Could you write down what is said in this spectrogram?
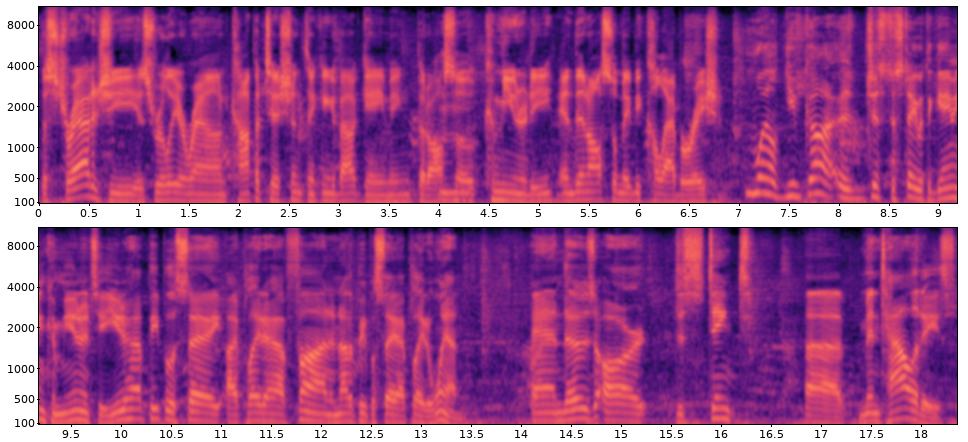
The strategy is really around competition, thinking about gaming, but also community, and then also maybe collaboration. Well, you've got uh, just to stay with the gaming community. You have people who say, "I play to have fun," and other people say, "I play to win," and those are distinct uh, mentalities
